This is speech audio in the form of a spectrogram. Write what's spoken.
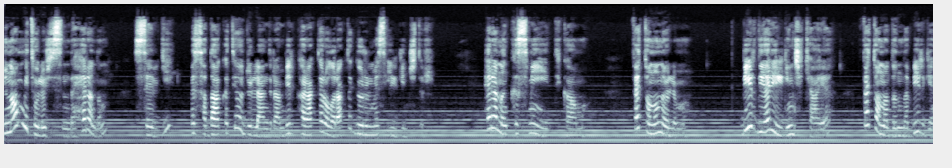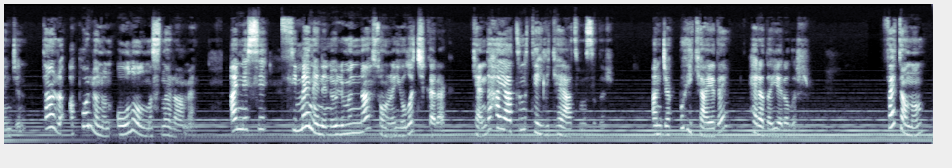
Yunan mitolojisinde Hera'nın sevgi ve sadakati ödüllendiren bir karakter olarak da görülmesi ilginçtir. Hera'nın kısmi intikamı, Feton'un ölümü. Bir diğer ilginç hikaye, Feton adında bir gencin Tanrı Apollon'un oğlu olmasına rağmen annesi Simene'nin ölümünden sonra yola çıkarak kendi hayatını tehlikeye atmasıdır. Ancak bu hikayede Hera da yer alır. Feton'un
